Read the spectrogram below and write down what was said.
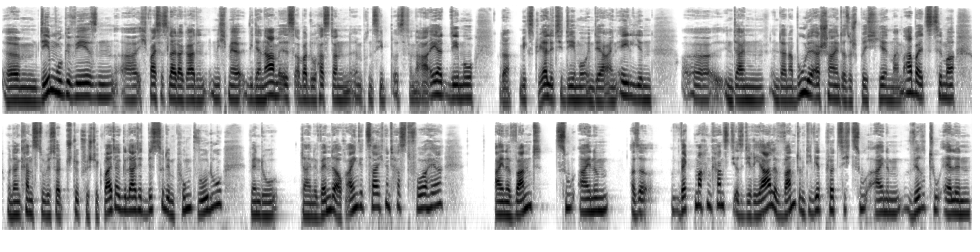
ähm, Demo gewesen. Äh, ich weiß jetzt leider gerade nicht mehr, wie der Name ist, aber du hast dann im Prinzip es ist eine AR-Demo oder Mixed Reality-Demo, in der ein Alien äh, in, dein, in deiner Bude erscheint, also sprich hier in meinem Arbeitszimmer. Und dann kannst du, wirst halt Stück für Stück weitergeleitet bis zu dem Punkt, wo du, wenn du deine Wände auch eingezeichnet hast vorher, eine Wand zu einem, also wegmachen kannst, also die reale Wand und die wird plötzlich zu einem virtuellen,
